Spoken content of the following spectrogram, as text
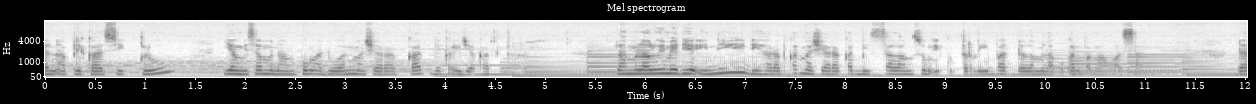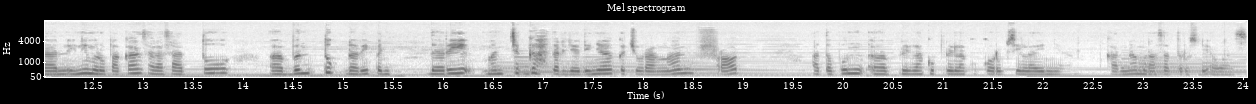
dan aplikasi Clue yang bisa menampung aduan masyarakat DKI Jakarta. Nah, melalui media ini diharapkan masyarakat bisa langsung ikut terlibat dalam melakukan pengawasan. Dan ini merupakan salah satu uh, bentuk dari pen, dari mencegah terjadinya kecurangan, fraud ataupun eh, perilaku-perilaku korupsi lainnya karena merasa terus diawasi.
